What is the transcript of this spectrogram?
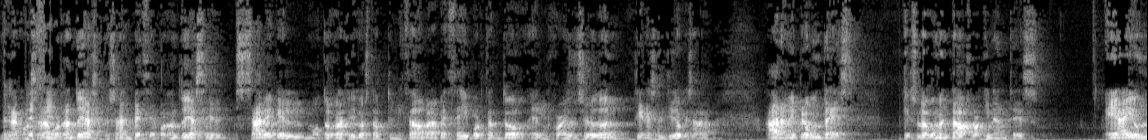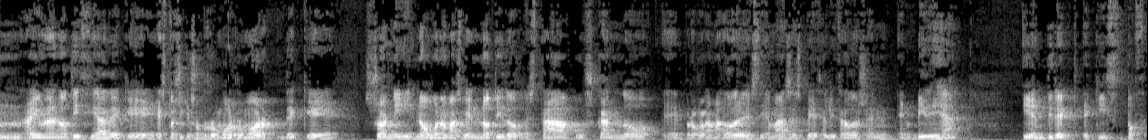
en la consola. PC. Por tanto, ya, o sea, en PC. Por tanto, ya se sabe que el motor gráfico está optimizado para PC y por tanto el Horizon Zero Dawn tiene sentido que salga. Ahora, mi pregunta es, que se lo he comentado Joaquín antes, eh, hay, un, hay una noticia de que, esto sí que es un rumor, rumor, de que Sony, no, bueno, más bien Naughty Dog está buscando eh, programadores y demás especializados en Nvidia y en DirectX 12.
